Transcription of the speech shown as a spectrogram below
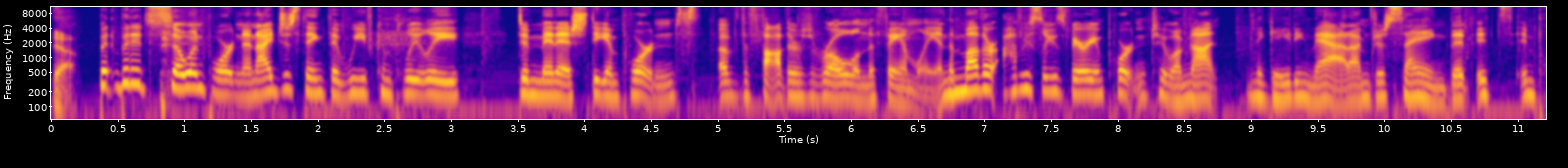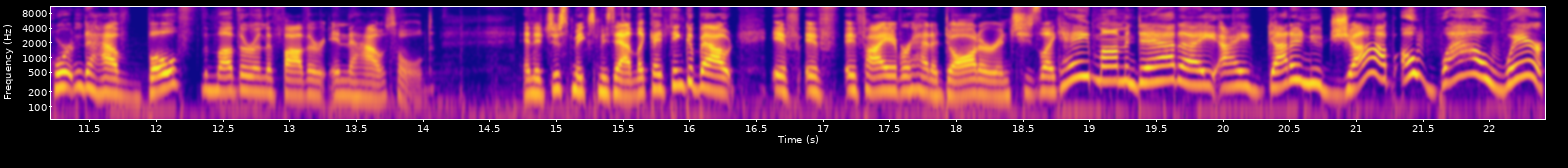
Yeah. But but it's so important, and I just think that we've completely diminished the importance of the father's role in the family, and the mother obviously is very important too. I'm not negating that. I'm just saying that it's important to have both the mother and the father in the household. And it just makes me sad. Like I think about if if if I ever had a daughter and she's like, "Hey, mom and dad, I I got a new job. Oh wow, where?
